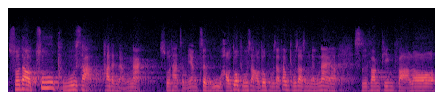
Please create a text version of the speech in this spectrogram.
说到诸菩萨他的能耐。说他怎么样证悟？好多菩萨，好多菩萨，他们菩萨什么能耐啊？十方听法喽，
